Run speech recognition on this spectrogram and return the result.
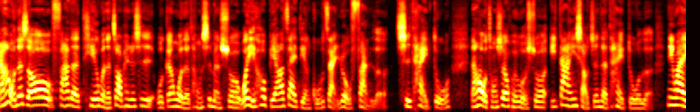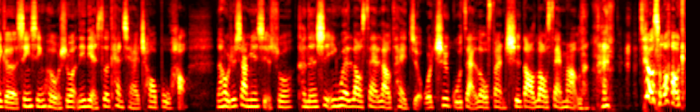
然后我那时候发的贴文的照片，就是我跟我的同事们说，我以后不要再点古仔肉饭了，吃太多。然后我同事又回我说，一大一小真的太多了。另外一个星星回我说，你脸色看起来超不好。然后我就下面写说，可能是因为落赛落太久，我吃古仔肉饭吃到落赛冒冷汗。这有什么好跟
